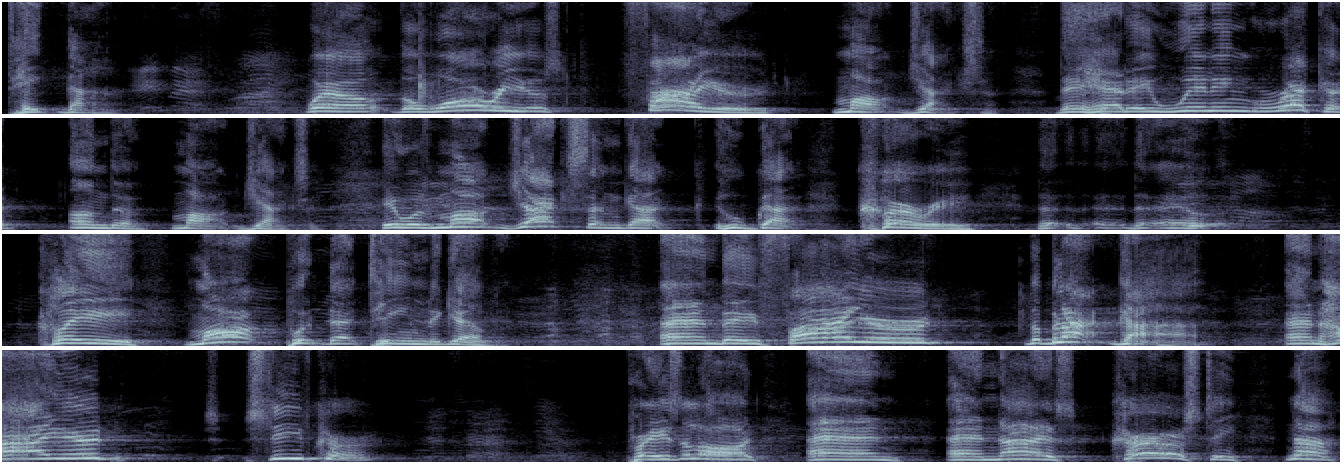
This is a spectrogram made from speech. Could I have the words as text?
take down. Well, the Warriors fired Mark Jackson. They had a winning record under Mark Jackson. It was Mark Jackson got who got Curry, the, the, uh, Clay. Mark put that team together, and they fired the black guy and hired Steve Kerr. Praise the Lord, and and now it's team. Now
